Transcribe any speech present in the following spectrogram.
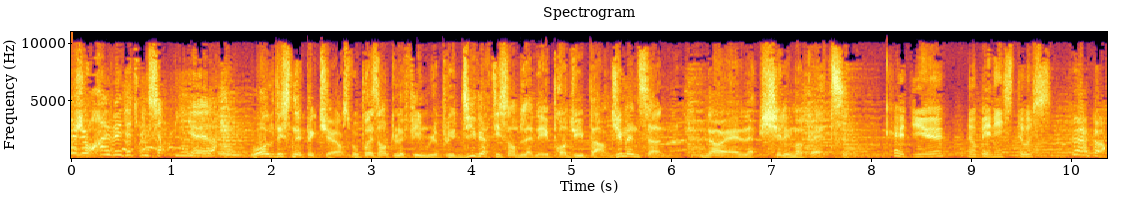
toujours rêvé d'être une serpillière. Walt Disney Pictures vous présente le film le plus divertissant de l'année, produit par Jim Henson. Noël chez les Muppets. Que Dieu nous bénisse tous. Peu importe.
